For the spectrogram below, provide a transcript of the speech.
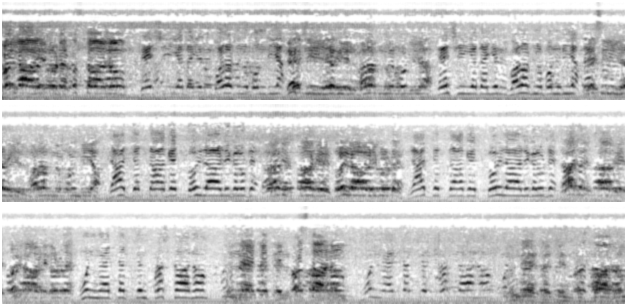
തൊഴിലാളികളുടെ ദേശീയതയിൽ വളർന്നു പൊന്തിയ ദേശീയതയിൽ വളർന്നു ദേശീയതയിൽ വളർന്നു പൊന്തിയ ദേശീയതയിൽ വളർന്നു പൊങ്ങിയ രാജ്യത്താകെ തൊഴിലാളികളുടെ രാജ്യത്താകെ തൊഴിലാളികളുടെ രാജ്യത്താകെ തൊഴിലാളികളുടെ രാജ്യത്താകെ തൊഴിലാളികളുടെ മുന്നേറ്റത്തിൻ പ്രസ്ഥാനം മുന്നേറ്റത്തിൻ പ്രസ്ഥാനം മുന്നേറ്റത്തിൻ പ്രസ്ഥാനം മുന്നേറ്റത്തിൻ പ്രസ്ഥാനം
